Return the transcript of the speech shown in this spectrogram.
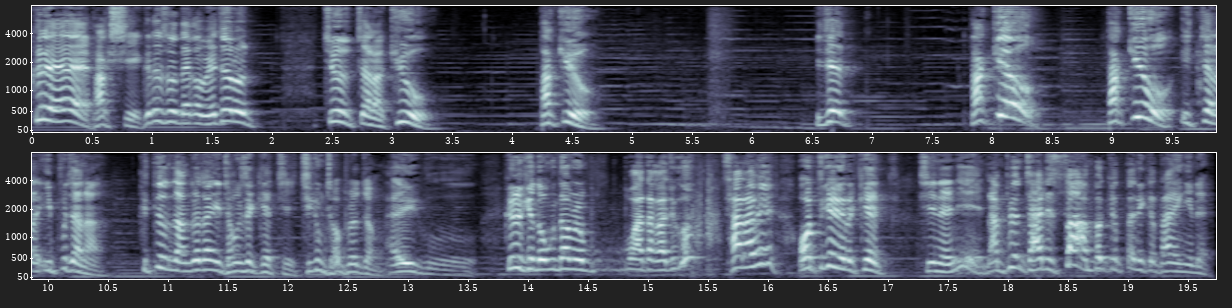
그래 박씨. 그래서 내가 외자로 지어줬잖아. 규 박규 이제 박규 박규 있잖아 이쁘잖아. 그때도 난가장이 정색했지. 지금 저 표정. 아이고 그렇게 농담을 받아가지고 사람이 어떻게 이렇게 지내니? 남편 잘 있어? 안 바뀌었다니까 다행이네.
